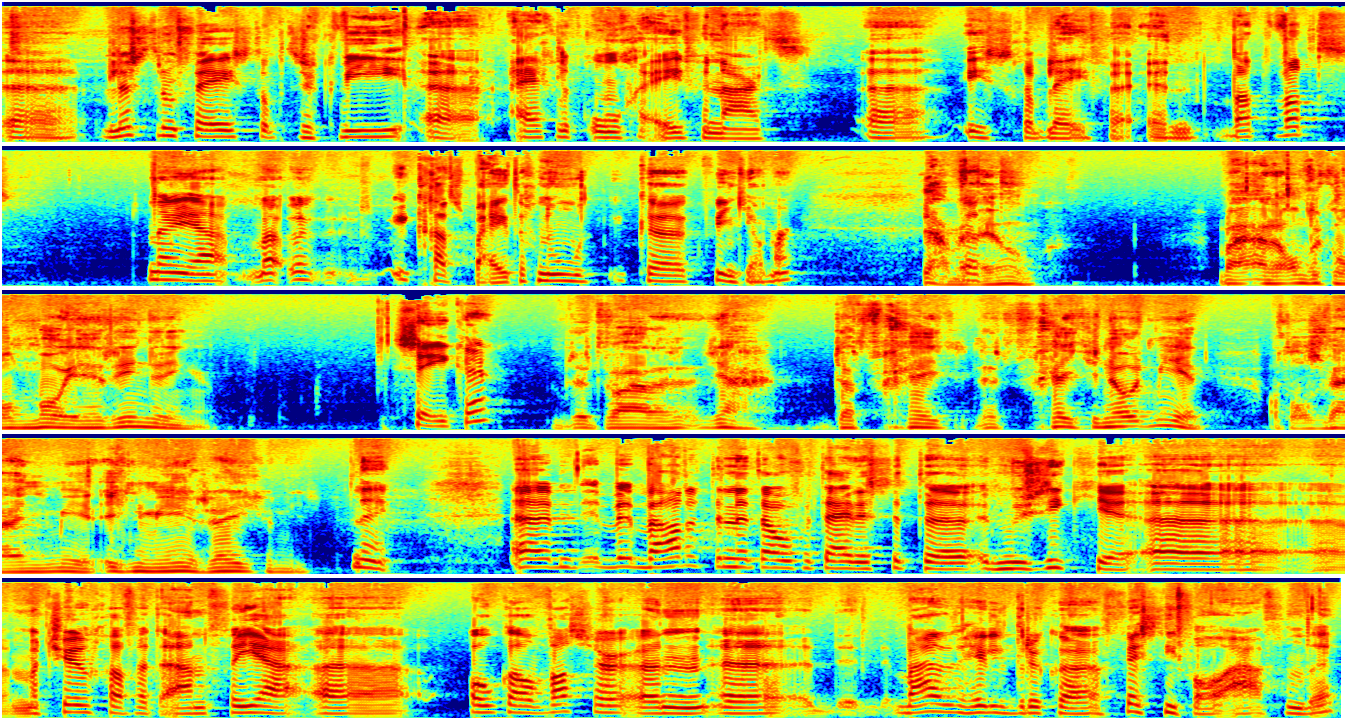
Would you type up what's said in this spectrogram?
Lustrumfeest op het circuit eigenlijk ongeëvenaard is gebleven. En wat, wat nou ja, maar, ik ga het spijtig noemen. Ik, ik vind het jammer. Ja, wij Dat- ook. Maar aan de andere kant mooie herinneringen. Zeker. Dat waren, ja, dat vergeet, dat vergeet je nooit meer. Althans, wij niet meer. Ik niet meer, zeker niet. Nee. Eh, we, we hadden het er net over tijdens het, eh, het muziekje. eh eh, Mathieu gaf het aan van ja, ook al was er een, waren er hele drukke festivalavonden.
